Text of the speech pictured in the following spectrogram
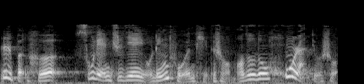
日本和苏联之间有领土问题的时候，毛泽东忽然就说，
